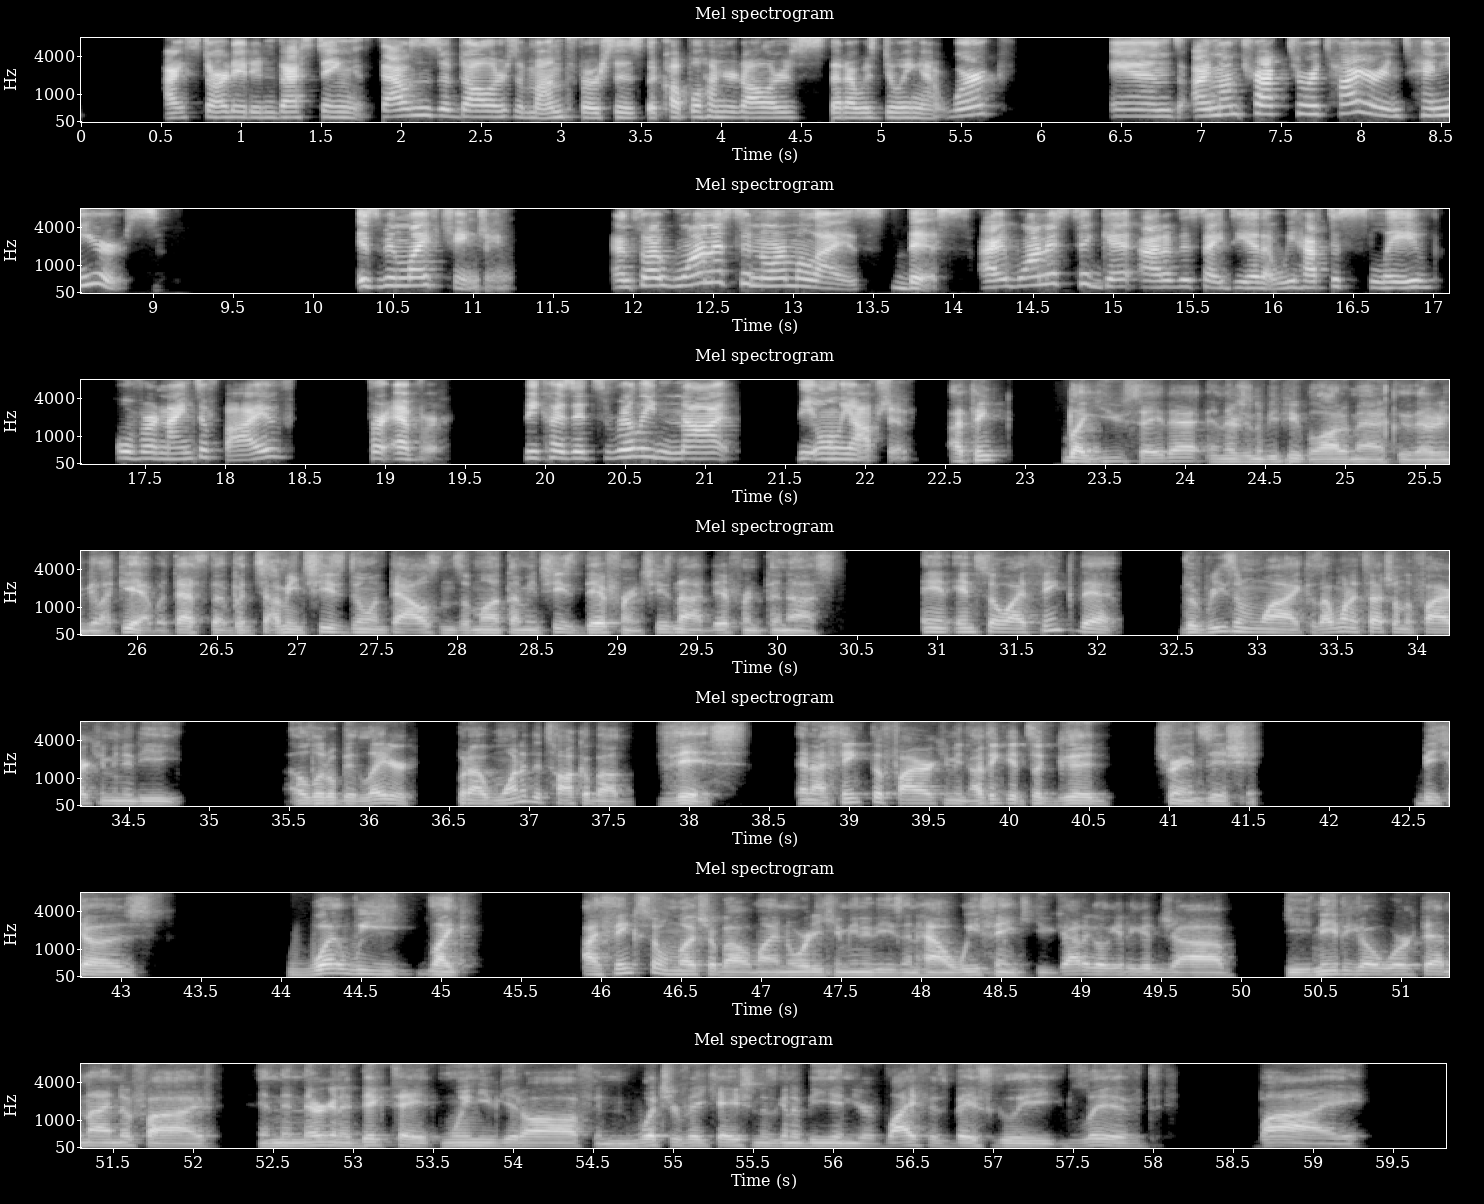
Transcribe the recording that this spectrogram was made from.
I started investing thousands of dollars a month versus the couple hundred dollars that I was doing at work. And I'm on track to retire in 10 years. It's been life changing. And so I want us to normalize this. I want us to get out of this idea that we have to slave over nine to five forever because it's really not the only option. I think like you say that, and there's going to be people automatically that are going to be like, yeah, but that's the, but I mean, she's doing thousands a month. I mean, she's different. She's not different than us. And, and so I think that the reason why, because I want to touch on the fire community a little bit later, but I wanted to talk about this. And I think the fire community, I think it's a good transition because what we like, I think so much about minority communities and how we think you got to go get a good job, you need to go work that nine to five, and then they're going to dictate when you get off and what your vacation is going to be and your life is basically lived by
